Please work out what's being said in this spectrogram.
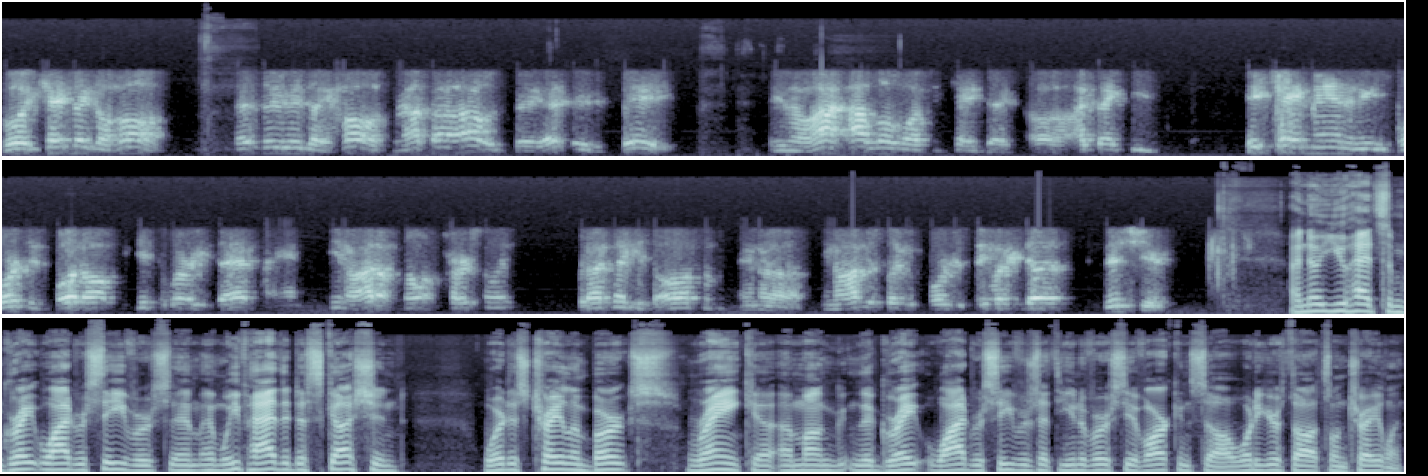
Boy, KJ's a hawk. That dude is a hawk. Man, I thought I was big. That dude is big. You know, I, I love watching KJ. Uh, I think he he came in and he's worked his butt off to get to where he's at, man. You know, I don't know him personally, but I think it's awesome. And uh, you know, I'm just looking forward to see what he does this year. I know you had some great wide receivers, and, and we've had the discussion. Where does Treylon Burks rank uh, among the great wide receivers at the University of Arkansas? What are your thoughts on Treylon?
